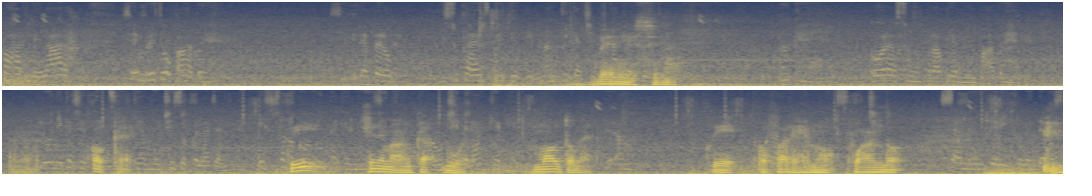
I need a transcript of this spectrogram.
parli, Lara. Sembri tuo padre. Si direbbero i superstiti di un'antica città. benissimo. Ok, ora sono proprio mio padre. Ok. qui ce ne manca due. molto Però qui lo faremo quando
